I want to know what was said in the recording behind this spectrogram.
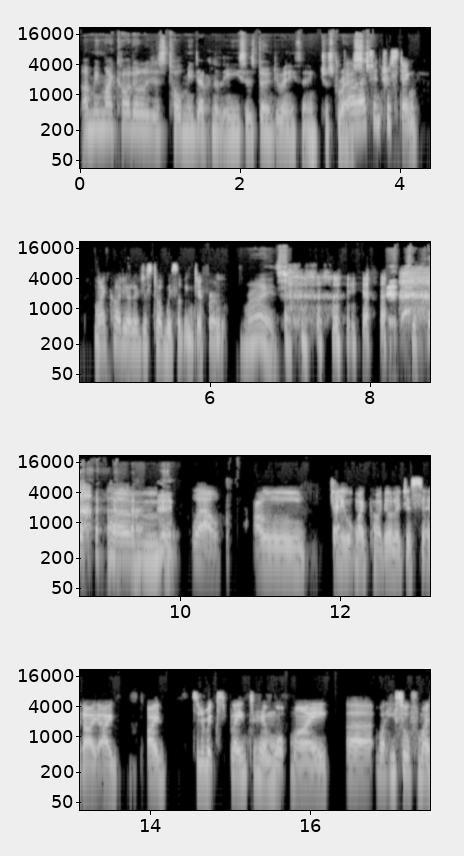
I mean my cardiologist told me definitely he says don't do anything, just rest. Oh, that's interesting. My cardiologist told me something different. Right. um, well, I'll tell you what my cardiologist said. I, I, I sort of explained to him what my uh, well he saw for my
